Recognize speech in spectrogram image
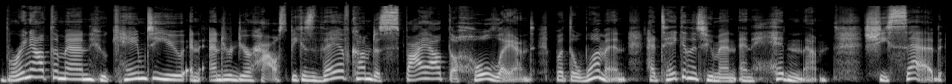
Bring out the men who came to you and entered your house, because they have come to spy out the whole land. But the woman had taken the two men and hidden them. She said,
